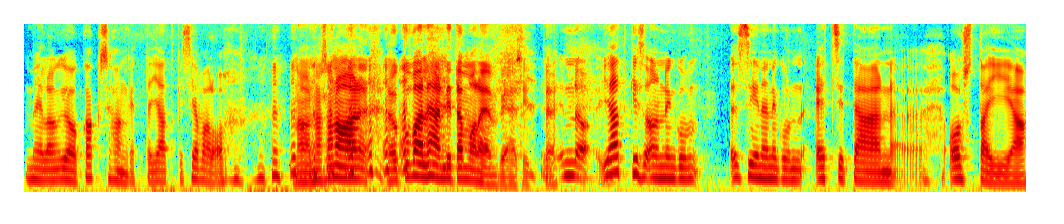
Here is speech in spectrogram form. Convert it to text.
Meillä on jo kaksi hanketta, Jatkis ja Valo. No, no sano, no, kuvailehan niitä molempia sitten. No, Jatkis on niin kuin, siinä niin kuin etsitään ostajia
